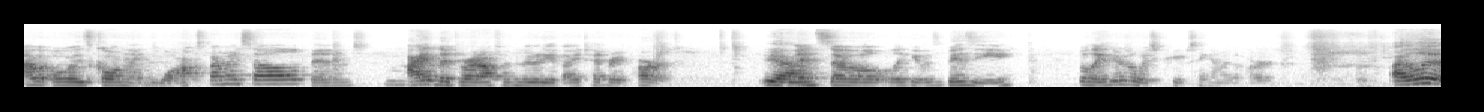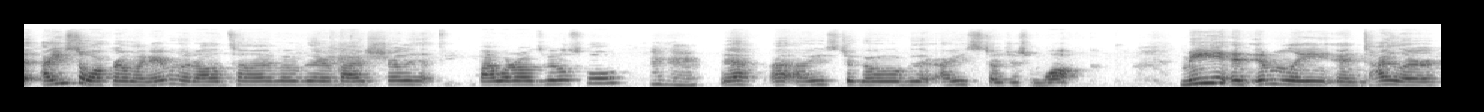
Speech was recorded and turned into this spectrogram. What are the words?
I would always go on like walks by myself, and mm-hmm. I lived right off of Moody by Ted Ray Park, yeah, and so like it was busy, but like there's always creeps hanging in the park. I lit. I used to walk around my neighborhood all the time over there by Shirley, by was middle school. Mm-hmm. Yeah, I, I used to go over there. I used to just walk. Me and Emily and Tyler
